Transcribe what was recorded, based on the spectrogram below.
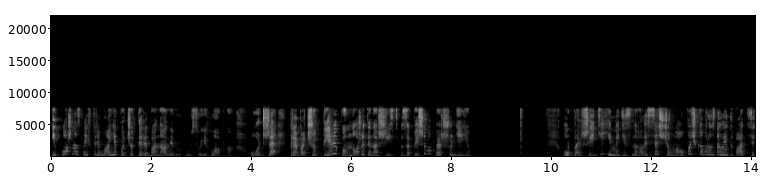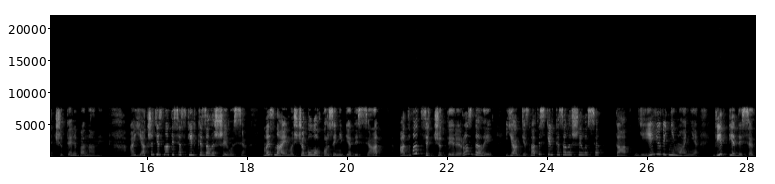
і кожна з них тримає по 4 банани у своїх лапках. Отже, треба 4 помножити на 6. Запишемо першу дію. У першій дії ми дізналися, що мавпочкам роздали 24 банани. А як же дізнатися, скільки залишилося? Ми знаємо, що було в корзині 50, а 24 роздали. Як дізнатися, скільки залишилося? Так, дією віднімання. Від 50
